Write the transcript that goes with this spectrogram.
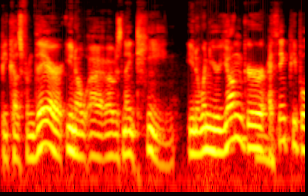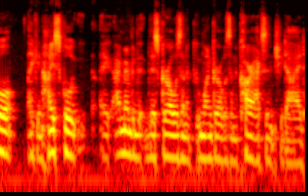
because from there you know I, I was 19 you know when you're younger i think people like in high school I, I remember that this girl was in a one girl was in a car accident she died.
